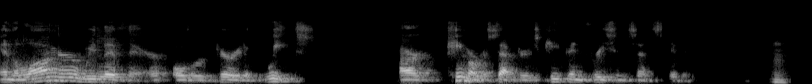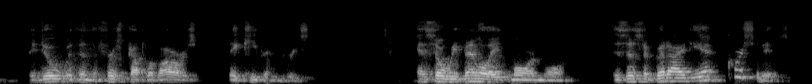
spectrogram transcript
And the longer we live there over a period of weeks, our chemoreceptors keep increasing sensitivity. Hmm. They do it within the first couple of hours, they keep increasing. And so we ventilate more and more. Is this a good idea? Of course it is.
